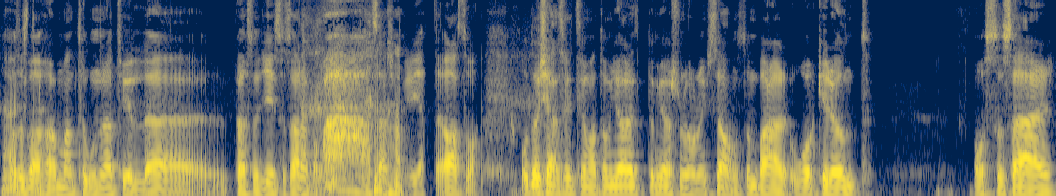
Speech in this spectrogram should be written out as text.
Ja, och så bara det. hör man tonerna till uh, Personal Jesus och alla bara! Så här, så det jätte, ja, så. Och då känns det lite som att de gör, de gör som Rolling Stones. De bara åker runt. Och så, så här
